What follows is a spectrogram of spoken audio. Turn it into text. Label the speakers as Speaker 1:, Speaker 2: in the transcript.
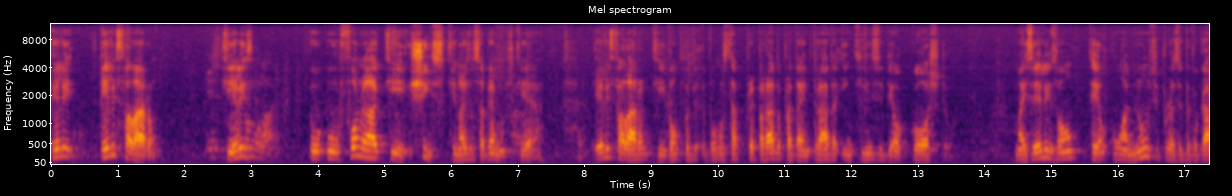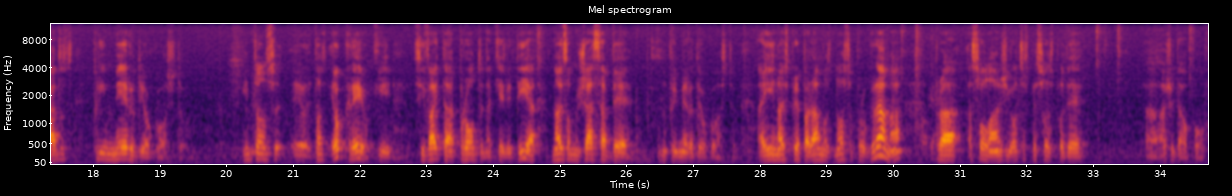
Speaker 1: Ele, eles falaram
Speaker 2: Esse
Speaker 1: que eles-
Speaker 2: formulário.
Speaker 1: o, o formulário que, X, que nós não sabemos o que é, eles falaram que vão poder, vamos estar preparados para dar entrada em 15 de agosto. Mas eles vão ter um anúncio para os advogados 1 de agosto. Então, eu, então, eu creio que se vai estar pronto naquele dia, nós vamos já saber no 1 de agosto. Aí nós preparamos nosso programa
Speaker 2: Ok.
Speaker 1: para a Solange e outras pessoas poderem ah, ajudar o povo.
